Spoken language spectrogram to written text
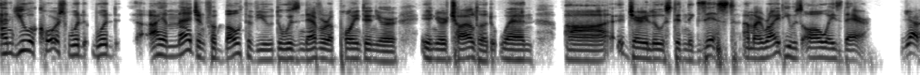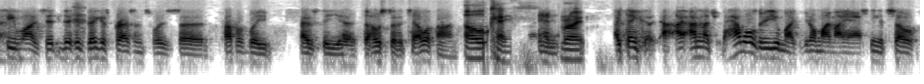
And you, of course, would would I imagine for both of you there was never a point in your in your childhood when uh, Jerry Lewis didn't exist. Am I right? He was always there. Yes, he was. It, his biggest presence was uh, probably as the uh, the host of the telethon, Okay. and Right. I think I, I'm not. Sure. How old are you, Mike? If you don't mind my asking, it's so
